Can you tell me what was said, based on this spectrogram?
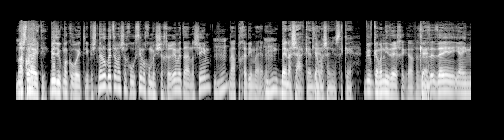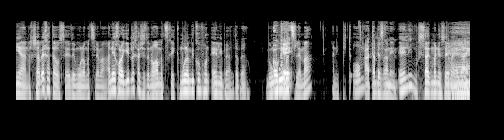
מה קורה איתי? בדיוק, מה קורה איתי. ושנינו בעצם מה שאנחנו עושים, אנחנו משחררים את האנשים מהפחדים האלה. בין השאר, כן, זה כן. מה שאני עושה, כן. גם אני דרך אגב, כן. זה, זה העניין. עכשיו, איך אתה עושה את זה מול המצלמה? אני יכול להגיד לך שזה נורא מצחיק. מול המיקרופון אין לי בעיה לדבר. מול אוקיי. מצלמה, אני פתאום, אתה בזרמים. אין לי מושג מה אני עושה עם הידיים.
